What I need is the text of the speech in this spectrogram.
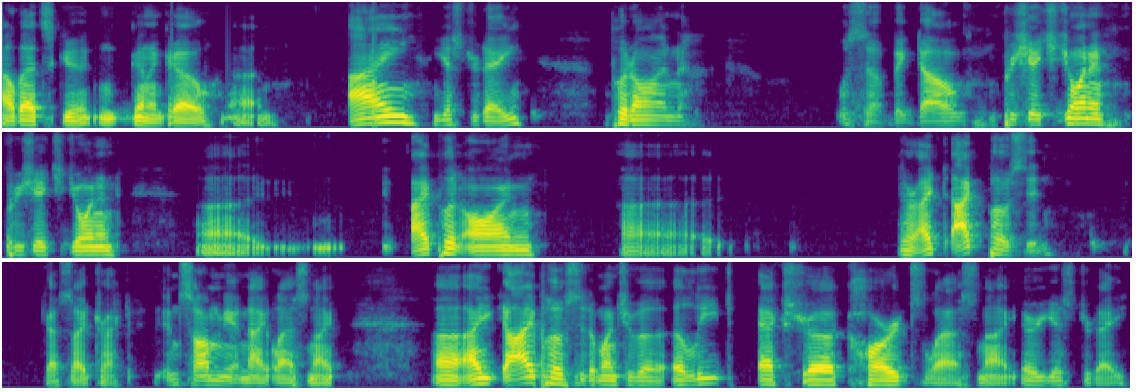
how that's gonna go. Um, I yesterday put on. What's up, big dog? Appreciate you joining. Appreciate you joining. Uh, I put on. Uh, there, I I posted. Got sidetracked. Insomnia night last night. Uh, I I posted a bunch of uh, elite extra cards last night or yesterday,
